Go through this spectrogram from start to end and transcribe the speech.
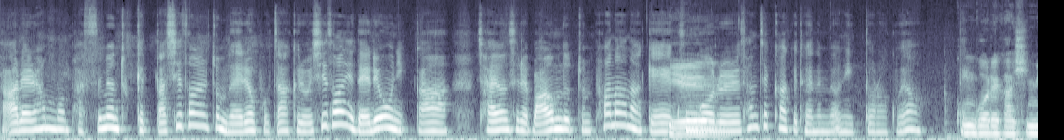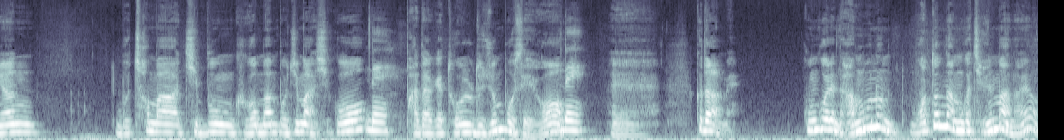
아래를 한번 봤으면 좋겠다. 시선을 좀 내려보자. 그리고 시선이 내려오니까 자연스레 마음도 좀 편안하게 예. 궁궐을 산책하게 되는 면이 있더라고요. 궁궐에 가시면 뭐 처마 지붕 그것만 보지 마시고 네, 바닥에 돌도 좀 보세요. 네. 예. 그 다음에 궁궐의 나무는 어떤 나무가 제일 많아요?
